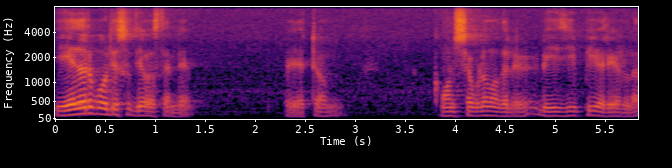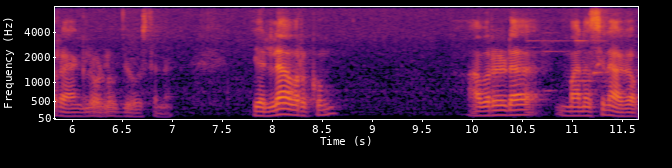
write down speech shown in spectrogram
ഏതൊരു പോലീസ് ഉദ്യോഗസ്ഥന്റെ ഇപ്പോൾ ഏറ്റവും കോൺസ്റ്റബിൾ മുതൽ ഡി ജി പി വരെയുള്ള റാങ്കിലുള്ള ഉദ്യോഗസ്ഥന് എല്ലാവർക്കും അവരുടെ മനസ്സിനകം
